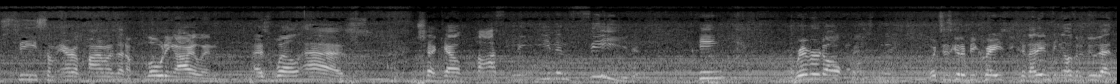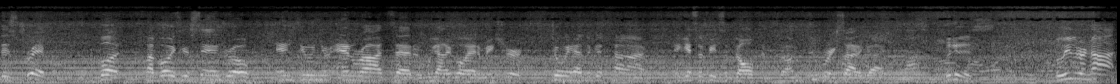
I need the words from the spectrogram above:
see some arapaimas at a floating island, as well as check out, possibly even feed pink river dolphins, which is gonna be crazy because I didn't think I was gonna do that this trip. But my boys here, Sandro and Junior and Rod said we gotta go ahead and make sure Joey has a good time and gets to feed some dolphins. So I'm super excited, guys. Look at this. Believe it or not,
